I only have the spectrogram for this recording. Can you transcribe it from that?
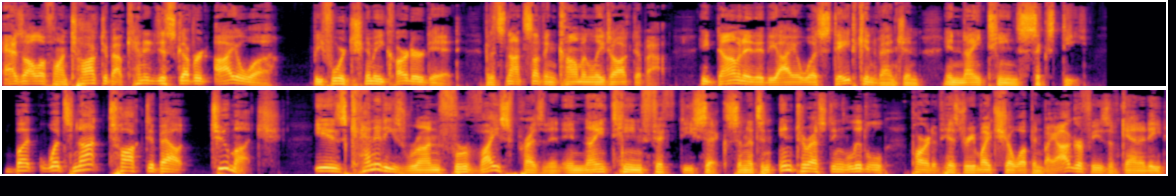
as Oliphant talked about, Kennedy discovered Iowa before Jimmy Carter did, but it's not something commonly talked about. He dominated the Iowa State Convention in 1960. But what's not talked about too much is Kennedy's run for vice president in 1956. And it's an interesting little part of history. It might show up in biographies of Kennedy,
